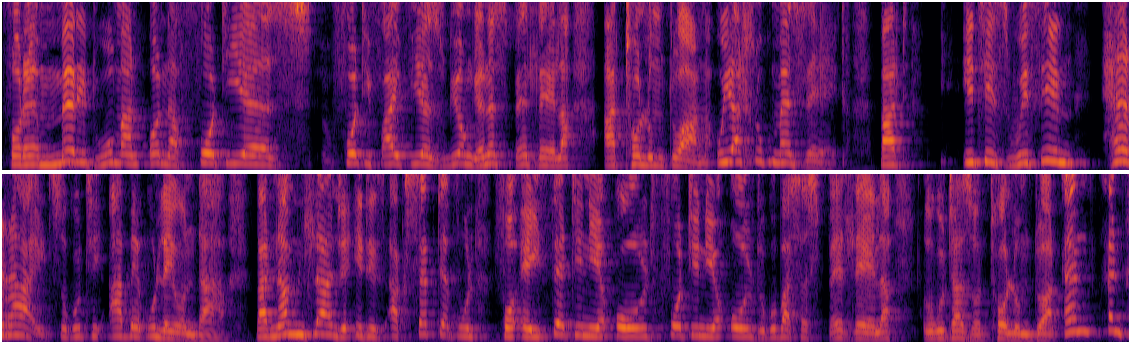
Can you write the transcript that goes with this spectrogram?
for a married woman on a 40 years 45 years kuyongena esibhedlela athola umntwana. Uyahlukumezeka. But it is within her rights ukuthi abe kuleyo ndawo. But namhlanje it is acceptable for a 13 year old 14 year old ukuba sesibhedlela ukuthi azothola umntwana. And and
